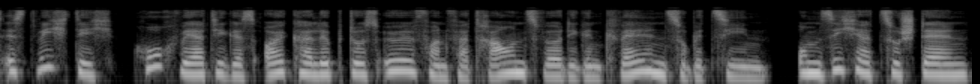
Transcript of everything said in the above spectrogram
ist wichtig, hochwertiges Eukalyptusöl von vertrauenswürdigen Quellen zu beziehen, um sicherzustellen,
